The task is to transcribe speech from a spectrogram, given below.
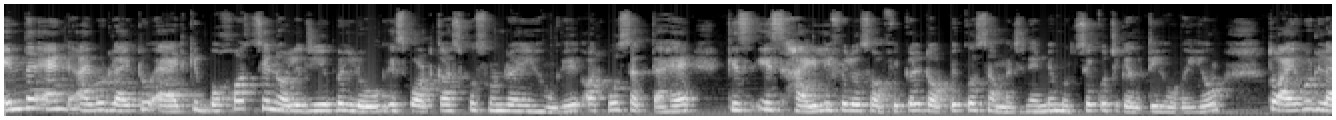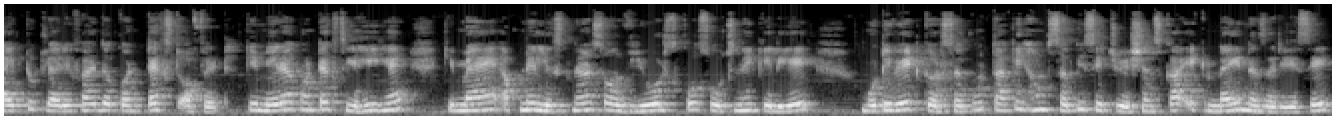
in the end I would like to add कि बहुत से नॉलेजेबल लोग इस पॉडकास्ट को सुन रहे होंगे और हो सकता है कि इस हाईली फिलोसॉफिकल टॉपिक को समझने में मुझसे कुछ गलती हो गई हो। तो I would like to clarify the context of it कि मेरा कॉन्टेक्स्ट यही है कि मैं अपने लिसनर्स और व्यूअर्स को सोचने के लिए मोटिवेट कर सकूँ ताकि हम सभी सिचुएशंस का एक नए नज़रिए से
